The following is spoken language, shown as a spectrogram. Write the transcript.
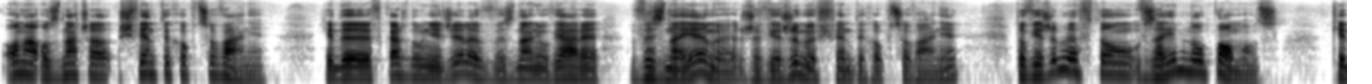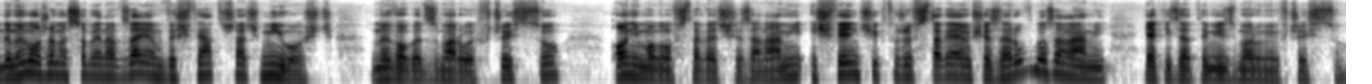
ona oznacza świętych obcowanie. Kiedy w każdą niedzielę w wyznaniu wiary wyznajemy, że wierzymy w świętych obcowanie, to wierzymy w tą wzajemną pomoc, kiedy my możemy sobie nawzajem wyświadczać miłość, my wobec zmarłych w czyśćcu, oni mogą wstawiać się za nami i święci, którzy wstawiają się zarówno za nami, jak i za tymi zmarłymi w czyśćcu.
